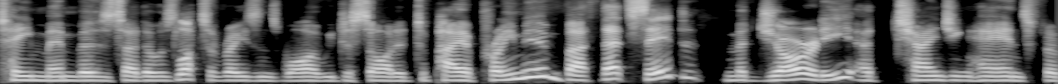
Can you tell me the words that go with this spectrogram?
team members. So there was lots of reasons why we decided to pay a premium. But that said, majority are changing hands for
